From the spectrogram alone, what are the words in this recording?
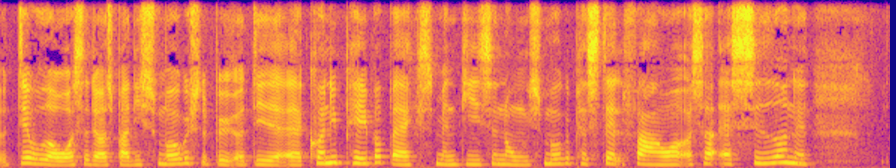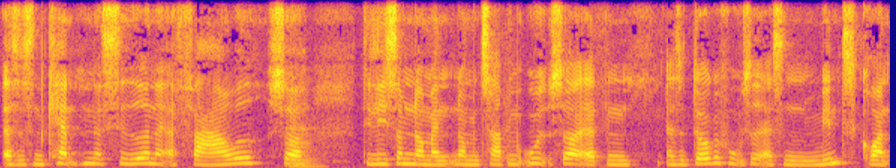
og derudover så er det også bare de smukkeste bøger. Det er kun i paperbacks, men de er sådan nogle smukke pastelfarver, og så er siderne, altså sådan kanten af siderne er farvet, så mm det er ligesom, når man, når man tager dem ud, så er den, altså dukkehuset er sådan mintgrøn,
